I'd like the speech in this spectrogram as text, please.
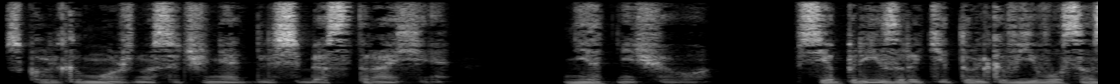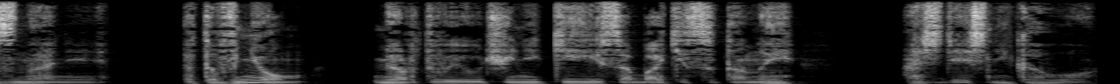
Сколько можно сочинять для себя страхи? Нет ничего. Все призраки только в его сознании. Это в нем — мертвые ученики и собаки сатаны, а здесь никого.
